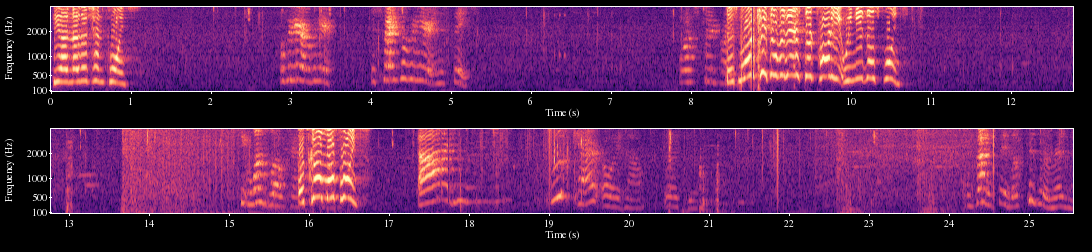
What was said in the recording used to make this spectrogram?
Yeah, another 10 points. Over here, over here. His friend's over here in the space. What's third party? There's more kids over there, third party. We need those points. He was low. Okay. Let's go, more points. Ah, who's cat? Oh wait, no. Where's he? I was about to say those kids are resin.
